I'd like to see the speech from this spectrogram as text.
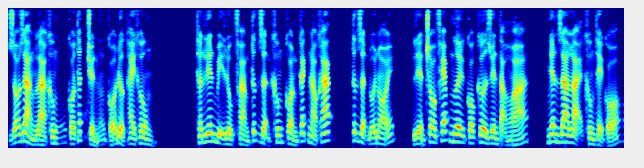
rõ ràng là không có thất truyền có được hay không? Thần liên bị lục phàm tức giận không còn cách nào khác, tức giận đối nói, liền cho phép ngươi có cơ duyên tạo hóa, nhân gia lại không thể có.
